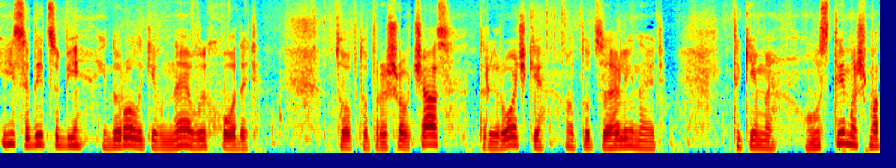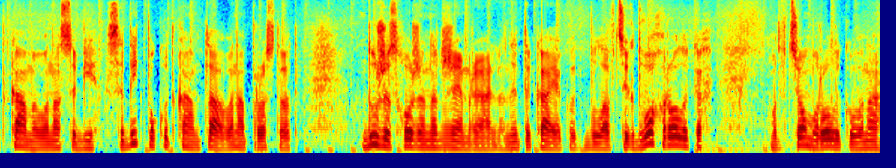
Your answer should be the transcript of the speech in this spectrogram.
і сидить собі, і до роликів не виходить. Тобто пройшов час, три рочки, отут взагалі навіть такими густими шматками вона собі сидить по куткам, та вона просто от дуже схожа на джем, реально. Не така, як от була в цих двох роликах. От в цьому ролику вона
